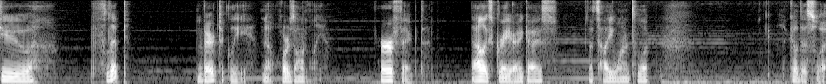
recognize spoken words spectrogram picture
to flip vertically, no, horizontally. Perfect. That looks great, right, guys? That's how you want it to look. Go this way.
